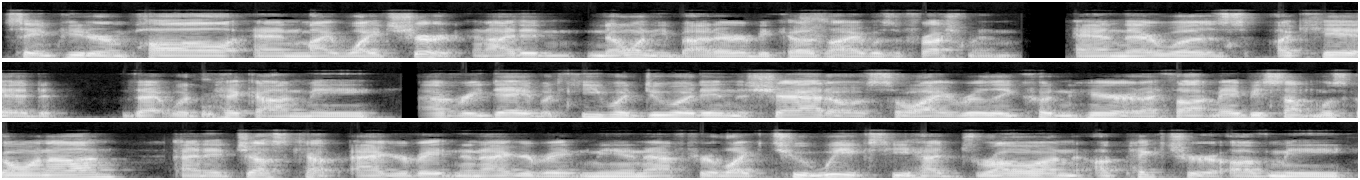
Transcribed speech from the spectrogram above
St. Peter and Paul and my white shirt. And I didn't know any better because I was a freshman. And there was a kid that would pick on me every day, but he would do it in the shadows. So I really couldn't hear it. I thought maybe something was going on and it just kept aggravating and aggravating me. And after like two weeks, he had drawn a picture of me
